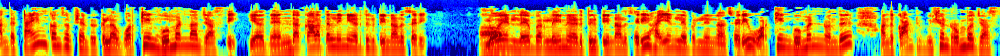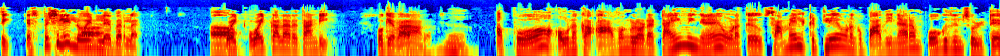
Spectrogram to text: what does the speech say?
அந்த டைம் கன்சப்ஷன் இருக்குல்ல ஒர்க்கிங் உமன் தான் ஜாஸ்தி. எந்த காலத்துல நீ எடுத்துக்கிட்டீங்கனாலும் சரி. லோ அண்ட் லேபர்லின்னு எடுத்துக்கிட்டீங்கனாலும் சரி ஹை அண்ட் லேபர்லின்னு சரி ஒர்க்கிங் உமன் வந்து அந்த கான்ட்ரிபியூஷன் ரொம்ப ஜாஸ்தி. Especially low and. லேபர்ல ஒயிட் ஒயிட் காலரை தாண்டி. ஓகேவா. அப்போ உனக்கு அவங்களோட டைமிங் உனக்கு சமையல் கிட்லயே உனக்கு பாதி நேரம் போகுதுன்னு சொல்லிட்டு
